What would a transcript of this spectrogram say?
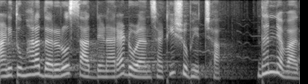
आणि तुम्हाला दररोज साथ देणाऱ्या डोळ्यांसाठी शुभेच्छा. धन्यवाद.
